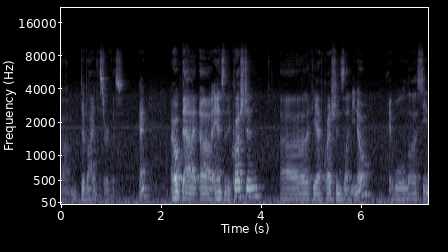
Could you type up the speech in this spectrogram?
um, divide the surface. Okay, I hope that uh, answered the question. Uh, if you have questions, let me know. I will uh, see you next.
